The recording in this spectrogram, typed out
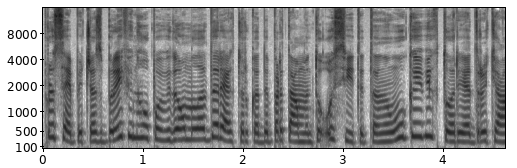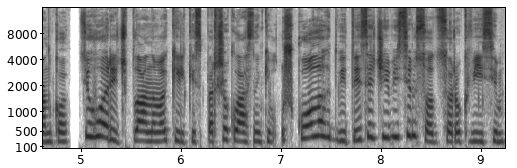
Про це під час брифінгу повідомила директорка департаменту освіти та науки Вікторія Дротянко. Цьогоріч планова кількість першокласників у школах 2848.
